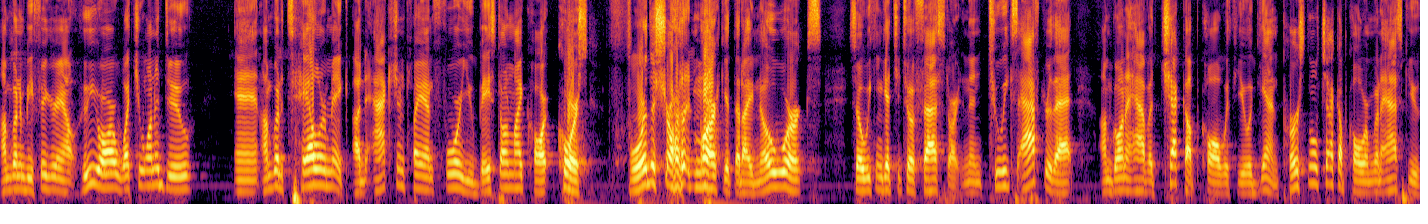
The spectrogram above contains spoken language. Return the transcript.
I'm going to be figuring out who you are, what you want to do, and I'm going to tailor make an action plan for you based on my course for the Charlotte market that I know works so we can get you to a fast start. And then two weeks after that, I'm going to have a checkup call with you again, personal checkup call where I'm going to ask you,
